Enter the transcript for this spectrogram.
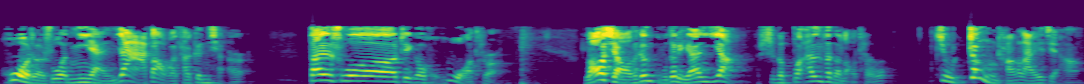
或者说碾压到了他跟前儿。单说这个霍特。老小子跟古德里安一样，是个不安分的老头就正常来讲，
